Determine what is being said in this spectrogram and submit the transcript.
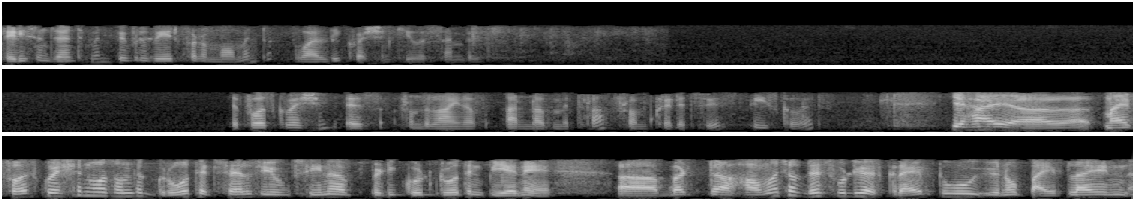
Ladies and gentlemen, we will wait for a moment while the question queue assembles. The first question is from the line of Arnab Mitra from Credit Suisse. Please go ahead. Yeah, hi. Uh, my first question was on the growth itself. You've seen a pretty good growth in P&A. Uh, but uh, how much of this would you ascribe to, you know, pipeline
